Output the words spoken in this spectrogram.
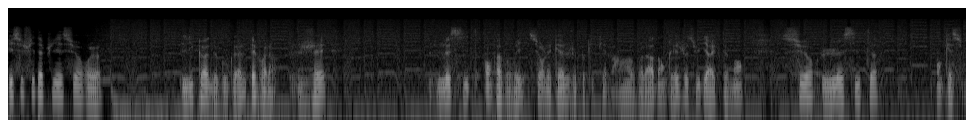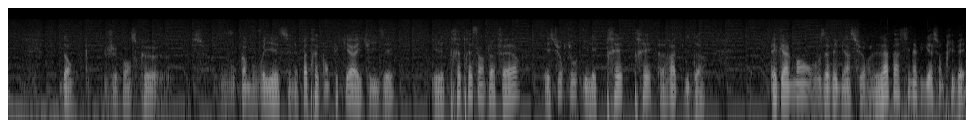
il suffit d'appuyer sur euh, l'icône de Google et voilà, j'ai le site en favori sur lequel je peux cliquer. voilà, donc je suis directement sur le site en question. Donc je pense que comme vous voyez ce n'est pas très compliqué à utiliser, il est très très simple à faire et surtout il est très très rapide. Également vous avez bien sûr la partie navigation privée,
